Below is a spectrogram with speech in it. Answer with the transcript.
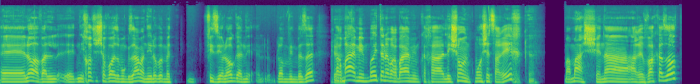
אה, לא, אבל אה, אני חושב ששבוע זה מוגזם, אני לא באמת פיזיולוג, אני לא מבין בזה. כן. ארבעה ימים, בוא ניתן להם ארבעה ימים ככה לישון כמו שצריך, כן. ממש שינה ערבה כזאת,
